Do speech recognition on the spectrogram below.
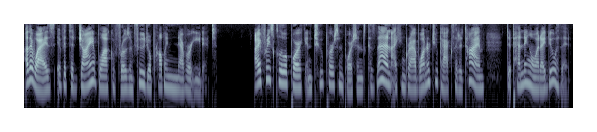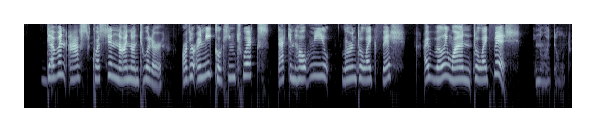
Otherwise, if it's a giant block of frozen food, you'll probably never eat it. I freeze Kahlua pork in two person portions because then I can grab one or two packs at a time, depending on what I do with it. Devin asked question nine on Twitter Are there any cooking tricks that can help me learn to like fish? I really want to like fish. No, I don't.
